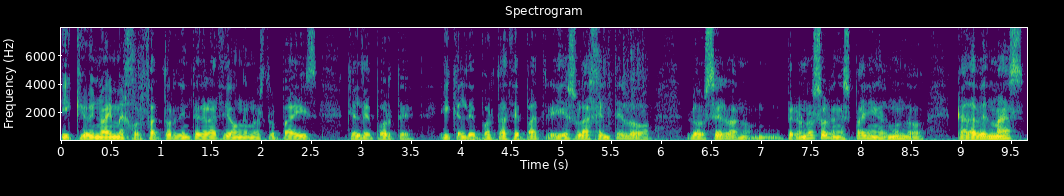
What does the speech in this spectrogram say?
y que hoy no hay mejor factor de integración en nuestro país que el deporte y que el deporte hace patria y eso la gente lo, lo observa, ¿no? Pero no solo en España, en el mundo. Cada vez más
